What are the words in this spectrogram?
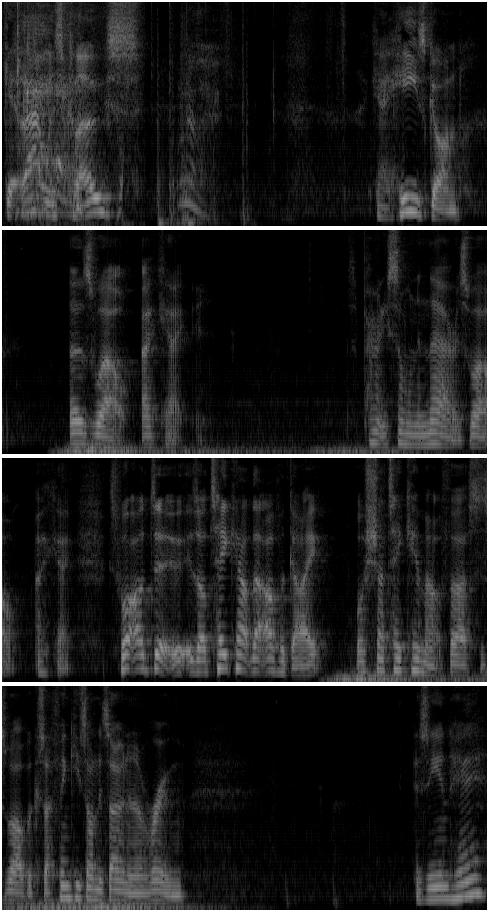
Get that was close. Okay, he's gone as well. Okay. There's apparently someone in there as well. Okay. So what I'll do is I'll take out that other guy, or should I take him out first as well? Because I think he's on his own in a room. Is he in here?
